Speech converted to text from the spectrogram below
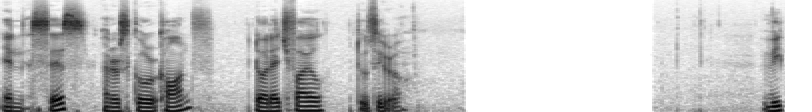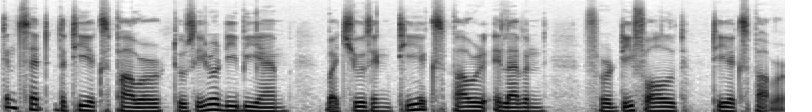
in sys underscore conf.h file to 0. We can set the TX power to 0 dBm by choosing TX power 11 for default TX power.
